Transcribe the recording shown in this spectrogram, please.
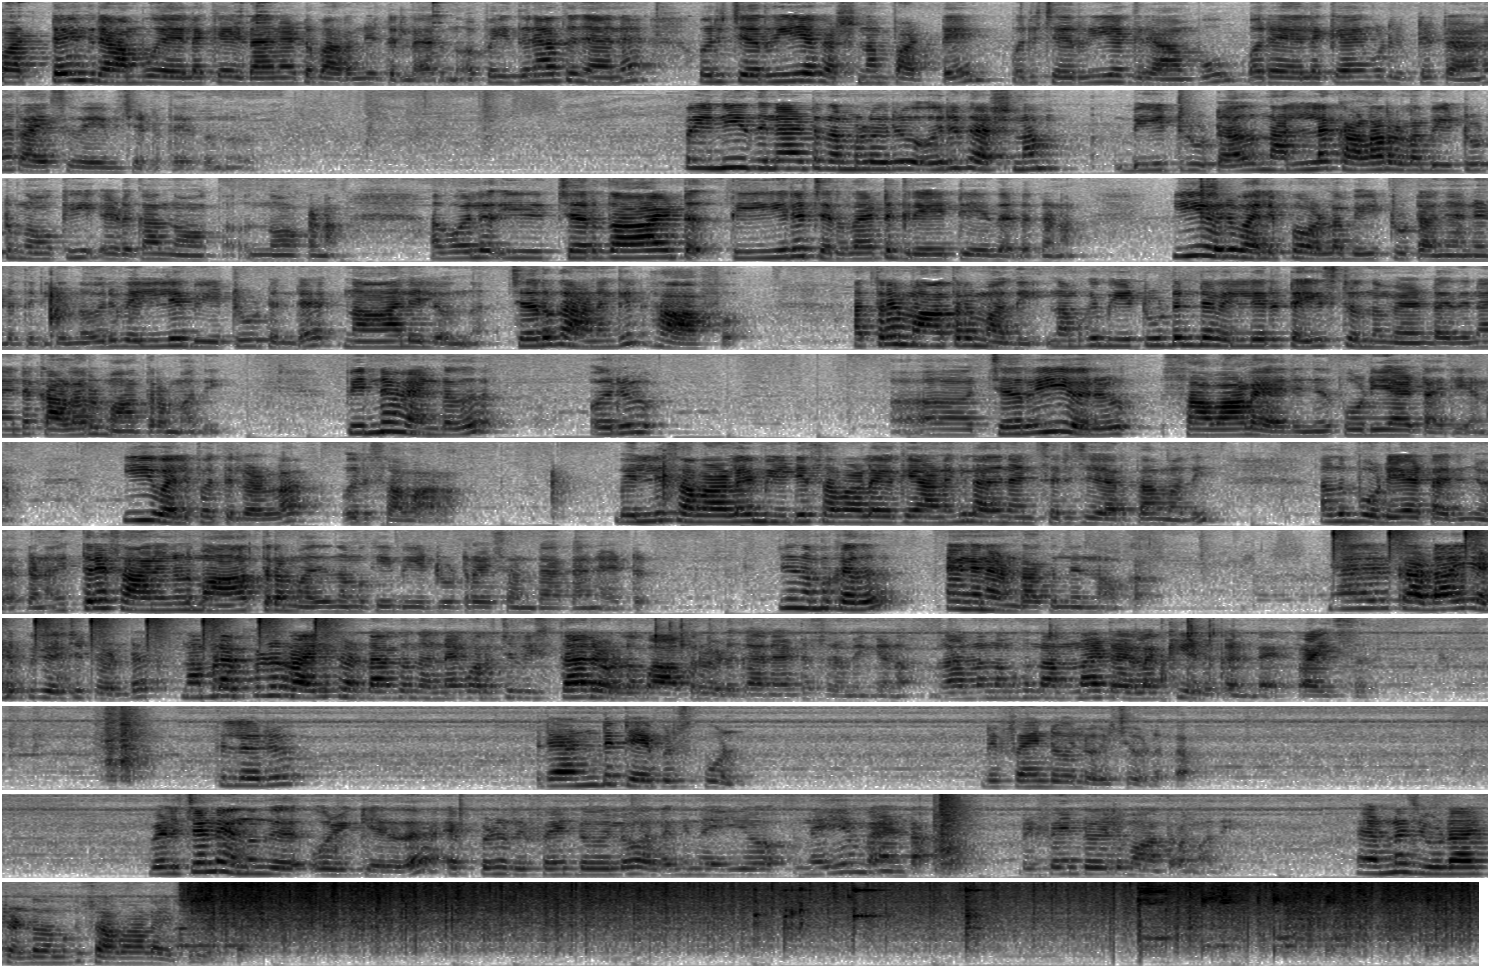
പട്ടയും ഗ്രാമ്പു ഏലക്ക ഇടാനായിട്ട് പറഞ്ഞിട്ടില്ലായിരുന്നു. അപ്പോൾ ഇതിനകത്ത് ഞാൻ ഒരു ചെറിയ കഷ്ണം പട്ടയും ഒരു ചെറിയ ഗ്രാമ്പും ഒരു ഏലക്കായും കൂടി ഇട്ടിട്ടാണ് റൈസ് വേവിച്ചെടുത്തേക്കുന്നത്. അപ്പോൾ ഇനി ഇതിനായിട്ട് നമ്മളൊരു ഒരു കഷ്ണം ബീട്രൂട്ട് അത് നല്ല കളറുള്ള ബീട്രൂട്ട് നോക്കി എടുക്കാൻ നോക്കണം. അതുപോലെ ഈ ചെറുതായിട്ട് തീരെ ചെറുതായിട്ട് ഗ്രേറ്റ് ചെയ്തെടുക്കണം. ഈ ഒരു വലിപ്പമുള്ള ബീട്രൂട്ടാണ് ഞാൻ എടുത്തിരിക്കുന്നത്. ഒരു വലിയ ബീട്രൂട്ടിന്റെ നാലിലൊന്ന്. ചെറുതാണെങ്കിൽ ഹാഫ്. അത്രയും മാത്രം മതി. നമുക്ക് ബീട്രൂട്ടിന്റെ വലിയൊരു ടേസ്റ്റ് ഒന്നും വേണ്ട ഇതിന്. അതിന്റെ കളർ മാത്രം മതി. പിന്നെ വേണ്ടത് ഒരു ചെറിയൊരു സവാള അരിഞ്ഞത് പൊടിയായിട്ട് അരിയണം. ഈ വലിപ്പത്തിലുള്ള ഒരു സവാള. വലിയ സവാളയും മീഡിയം സവാളയൊക്കെ ആണെങ്കിൽ അതിനനുസരിച്ച് ചേർത്താൽ മതി. അത് പൊടിയായിട്ട് അരിഞ്ഞു വെക്കണം. ഇത്രയും സാധനങ്ങൾ മാത്രം മതി നമുക്ക് ഈ ബീട്രൂട്ട് റൈസ് ഉണ്ടാക്കാനായിട്ട്. ഇനി നമുക്കത് എങ്ങനെ ഉണ്ടാക്കുന്നതെന്ന് നോക്കാം. ഞാനൊരു കടായി അടുപ്പിൽ വെച്ചിട്ടുണ്ട്. നമ്മളെപ്പോഴും റൈസ് ഉണ്ടാക്കുന്നുണ്ടെങ്കിൽ കുറച്ച് വിസ്താരമുള്ള പാത്രം എടുക്കാനായിട്ട് ശ്രമിക്കണം. കാരണം നമുക്ക് നന്നായിട്ട് ഇളക്കി എടുക്കണ്ടേ റൈസ് ഇതിലൊരു രണ്ട് ടേബിൾ സ്പൂൺ റിഫൈൻഡ് ഓയിൽ ഒഴിച്ചു കൊടുക്കാം. വെളിച്ചെണ്ണയൊന്നും ഒഴിക്കരുത്. എപ്പോഴും റിഫൈൻഡ് ഓയിലോ അല്ലെങ്കിൽ നെയ്യോ നെയ്യും വേണ്ട. റിഫൈൻഡ് ഓയിൽ മാത്രം മതി. എണ്ണ ചൂടായിട്ടുണ്ട് നമുക്ക് സവാള ഇട്ട് കൊടുക്കാം.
